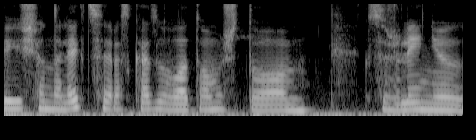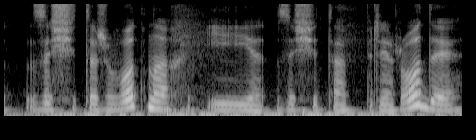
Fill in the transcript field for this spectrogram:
Ты еще на лекции рассказывал о том, что, к сожалению, защита животных и защита природы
